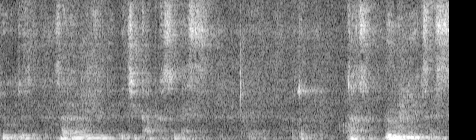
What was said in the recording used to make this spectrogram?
ということでサラミズエッジカップスです、あとダンスルームメイツです。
